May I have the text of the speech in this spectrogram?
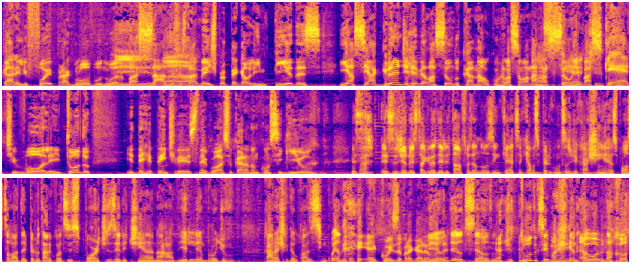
cara, ele foi pra Globo no ano e... passado ah. justamente para pegar Olimpíadas. Ia ser a grande revelação do canal com relação à narração basquete, de basquete, vôlei e tudo e de repente veio esse negócio, o cara não conseguiu. Esses, esses dias no Instagram dele tava fazendo uns enquetes, aquelas perguntas de caixinha e resposta lá, daí perguntaram quantos esportes ele tinha narrado. E ele lembrou de. Cara, acho que deu quase 50. é coisa pra caramba. Meu né? Deus do céu, de tudo que você imagina o homem na rua.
